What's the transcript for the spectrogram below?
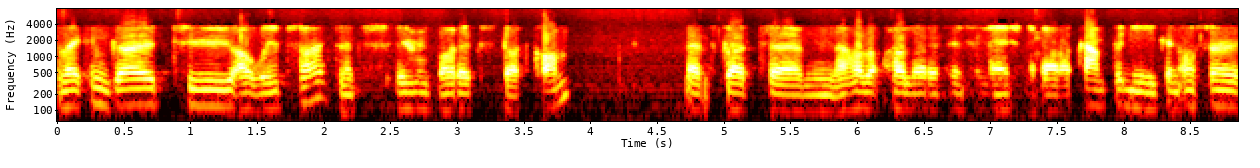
They can go to our website, that's aerobotics.com. That's got um, a whole, whole, lot of information about our company. You can also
